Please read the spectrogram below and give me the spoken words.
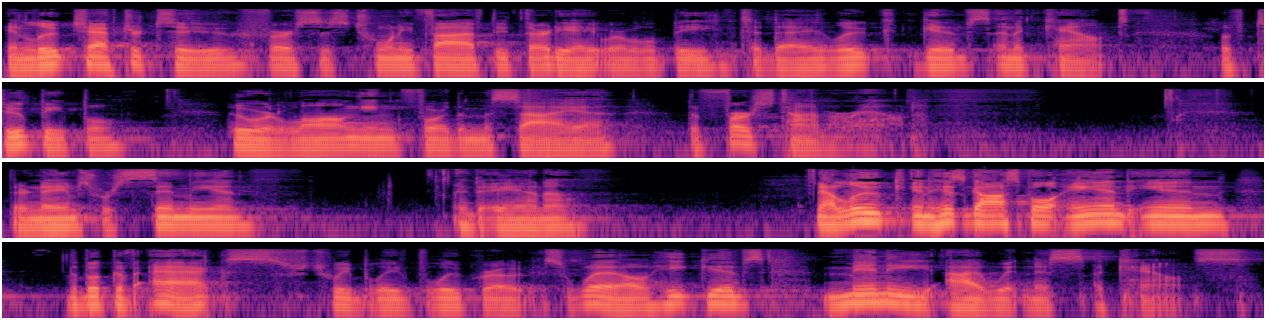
In Luke chapter 2, verses 25 through 38, where we'll be today, Luke gives an account of two people who were longing for the Messiah the first time around. Their names were Simeon and Anna. Now, Luke, in his gospel and in the book of Acts, which we believe Luke wrote as well, he gives many eyewitness accounts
